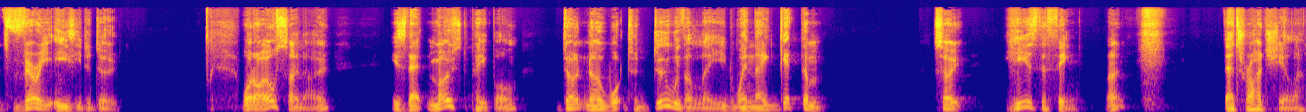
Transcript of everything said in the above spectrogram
It's very easy to do. What I also know is that most people don't know what to do with a lead when they get them. So here's the thing, right? That's right, Sheila.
